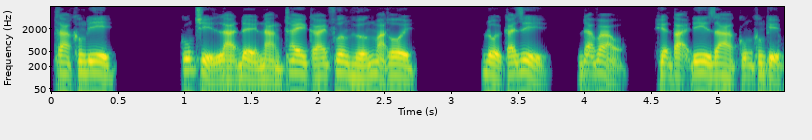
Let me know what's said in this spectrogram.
Ta không đi cũng chỉ là để nàng thay cái phương hướng mà thôi. Đổi cái gì, đã vào, hiện tại đi ra cũng không kịp.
